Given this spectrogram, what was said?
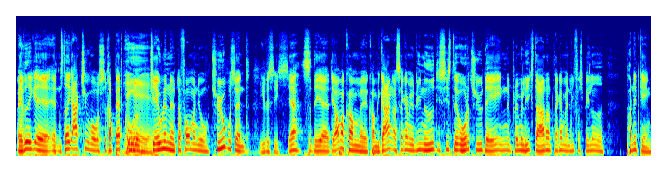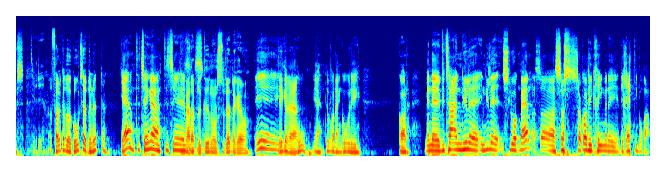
Og jeg ved ikke, øh, er den stadig aktiv, vores rabatkode, Ja, ja, ja, djævlene, der får man jo 20%. Lige præcis. Ja, så det er, det er om at komme, øh, komme i gang, og så kan man jo lige nyde de sidste 28 dage, inden Premier League starter, der kan man lige få spillet noget Pundit Games. Det er det. Og folk har været gode til at benytte det. Ja, det tænker jeg. Det, tænker, Det kan være, der er blevet givet nogle studentergaver. det, Det kan være. Oh, ja, det var da en god idé. Godt. Men øh, vi tager en lille, en lille slurk vand, og så, så, så går vi i krig med det, det rigtige program.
